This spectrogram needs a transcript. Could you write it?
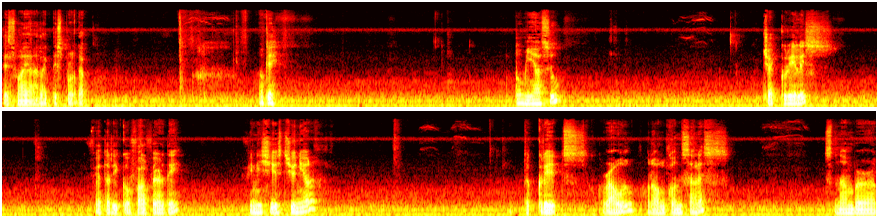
That's why I like this product. Okay. Tomiyasu. Jack Grealish Federico Valverde, Vinicius Junior, the greats Raul, Raul Gonzalez, it's number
